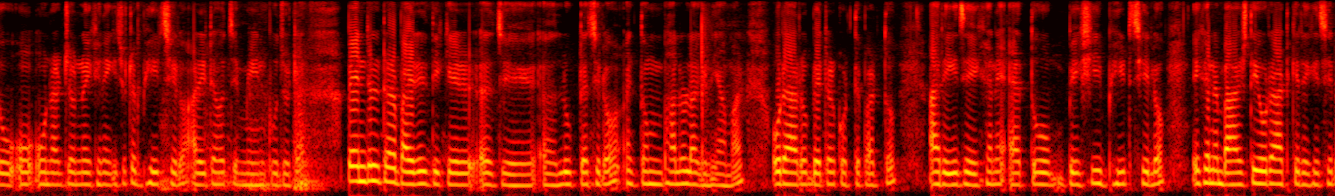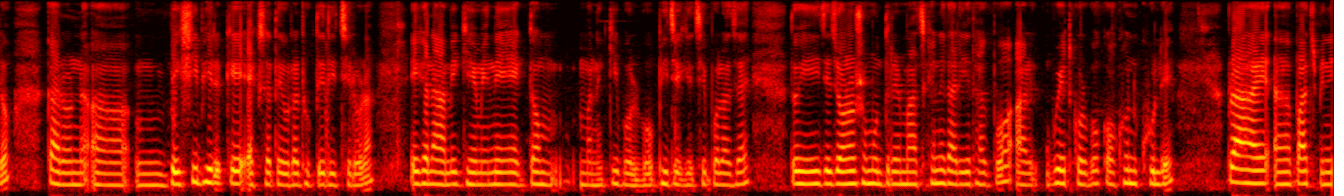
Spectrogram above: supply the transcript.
তো ওনার জন্য এখানে কিছুটা ভিড় ছিল। আর এটা হচ্ছে মেইন পুজোটা। প্যান্ডেলটার বাইরের দিকের যে লুকটা ছিল, একদম ভালো লাগেনি আমার। ওরা আরও বেটার করতে পারতো। আর এই যে এখানে এত বেশি ভিড় ছিল, এখানে বাঁশ দিয়ে ওরা আটকে রেখেছিল। কারণ বেশি ভিড়কে একসাথে ওরা ঢুকতে দিচ্ছিল না। এখানে আমি ঘেমে নিয়ে একদম মানে কি বলব, ভিজে গেছি বলা যায়। তো এই যে জনসমুদ্রের মাঝখানে দাঁড়িয়ে থাকব আর ওয়েট করব কখন খুলে। প্রায় পাঁচ মিনিট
